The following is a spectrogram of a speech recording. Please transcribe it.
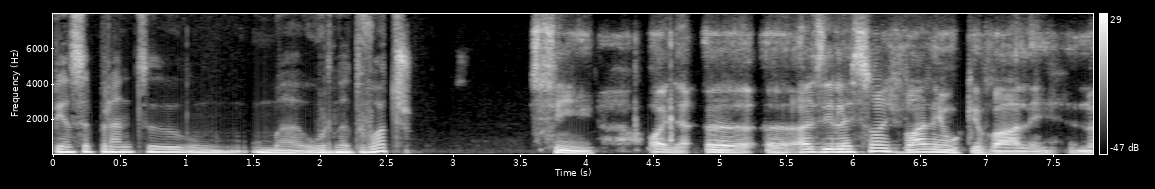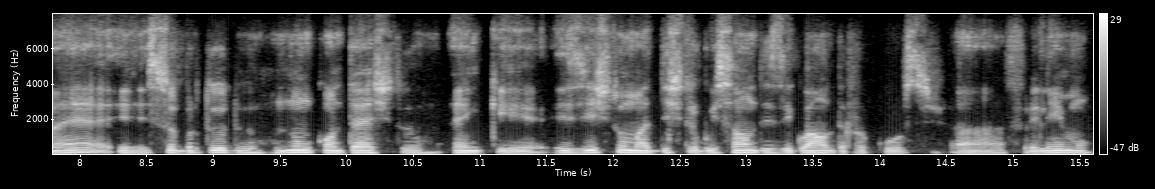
pensa perante uma urna de votos? Sim, olha, as eleições valem o que valem, não é? E, sobretudo num contexto em que existe uma distribuição desigual de recursos. A uh, Frelimo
